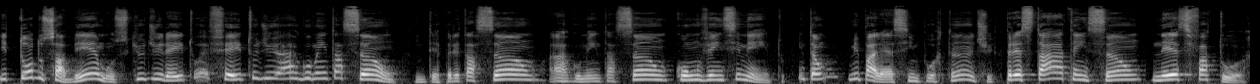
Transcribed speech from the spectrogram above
E todos sabemos que o direito é feito de argumentação, interpretação, argumentação, convencimento. Então, me parece importante prestar atenção nesse fator.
